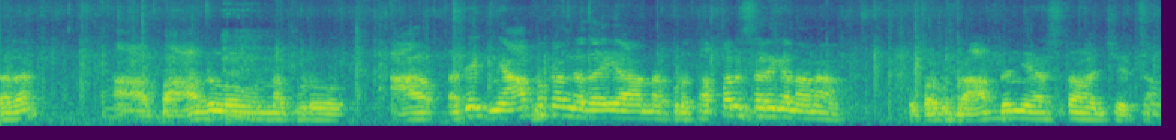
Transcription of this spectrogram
కదా? ఆ బాధలో ఉన్నప్పుడు ఆ అదే జ్ఞాపకం కదయ్యా అన్నప్పుడు తప్పనిసరిగా నాన్న ఇప్పుడు ప్రార్థన చేస్తామని చెప్పాం.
